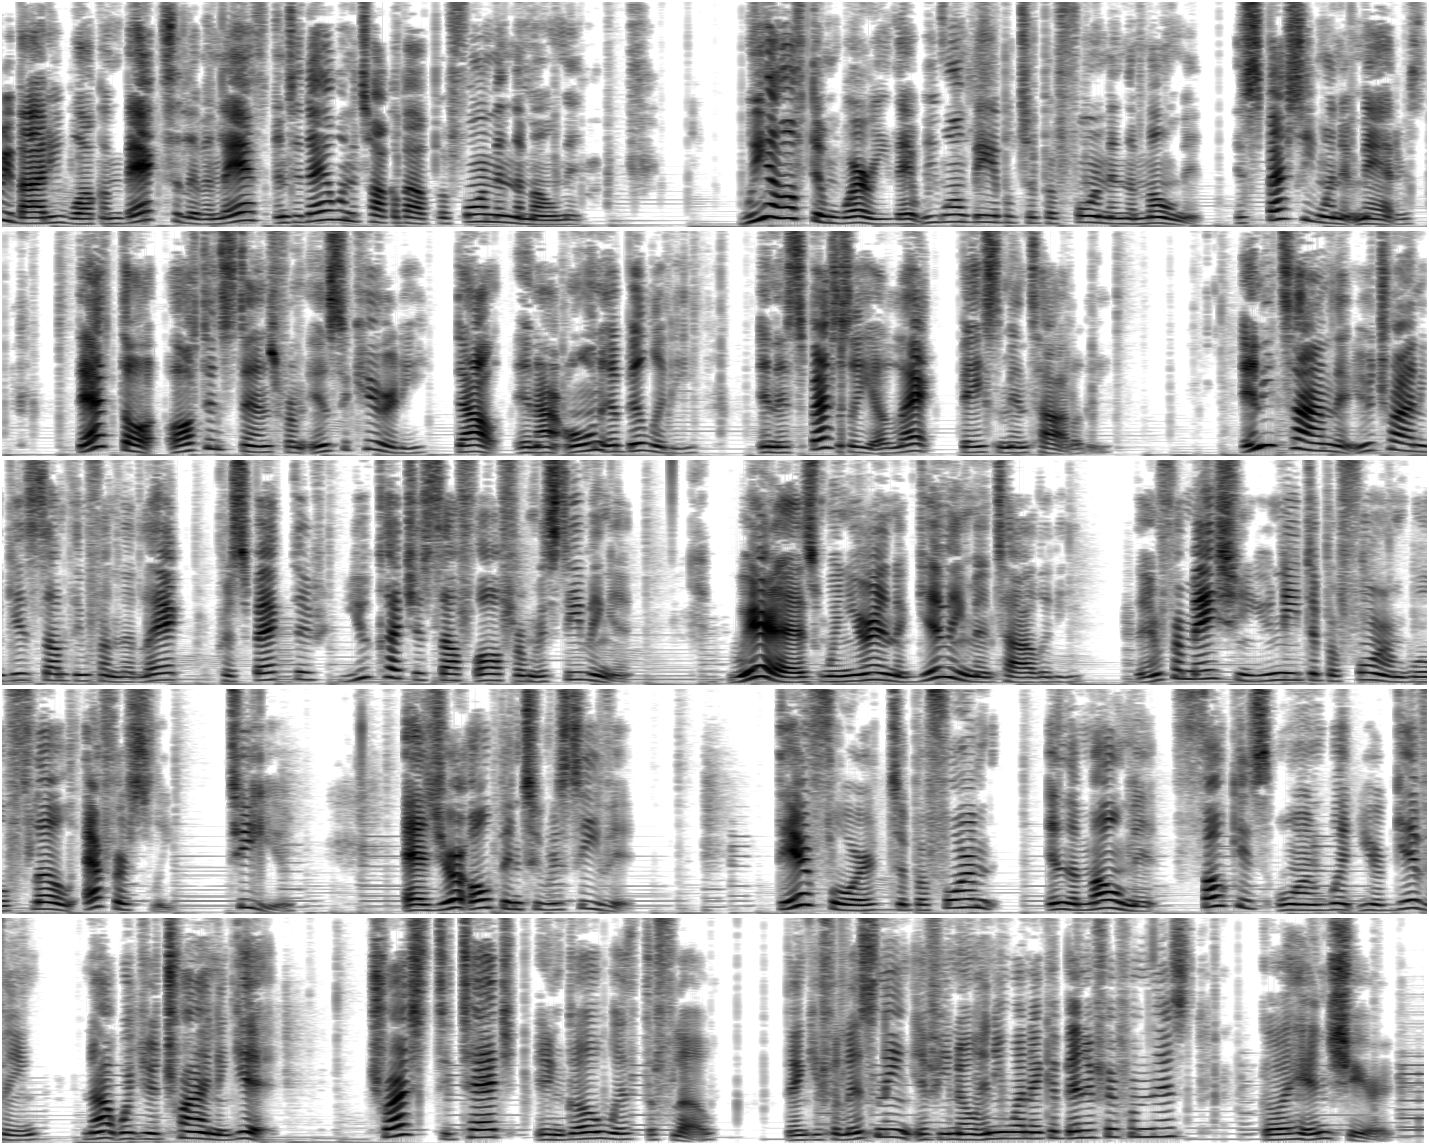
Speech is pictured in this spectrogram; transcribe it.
everybody, welcome back to Live and Laugh. And today I want to talk about performing the moment. We often worry that we won't be able to perform in the moment, especially when it matters. That thought often stems from insecurity, doubt in our own ability, and especially a lack based mentality. Anytime that you're trying to get something from the lack perspective, you cut yourself off from receiving it. Whereas when you're in a giving mentality, the information you need to perform will flow effortlessly to you as you're open to receive it. Therefore, to perform in the moment, focus on what you're giving, not what you're trying to get. Trust, detach, and go with the flow. Thank you for listening. If you know anyone that could benefit from this, go ahead and share it.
